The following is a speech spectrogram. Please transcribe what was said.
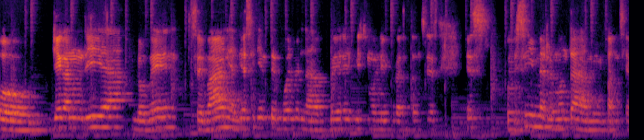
o llegan un día, lo ven, se van y al día siguiente vuelven a ver el mismo libro. Entonces, es, pues sí, me remonta a mi infancia,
